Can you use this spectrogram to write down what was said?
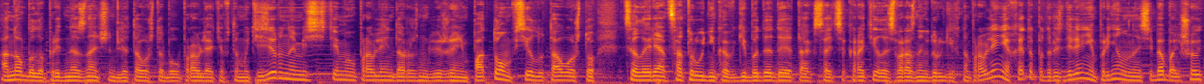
Оно было предназначено для того, чтобы управлять автоматизированными системами управления дорожным движением. Потом, в силу того, что целый ряд сотрудников ГИБДД, так сказать, сократилось в разных других направлениях, это подразделение приняло на себя большой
